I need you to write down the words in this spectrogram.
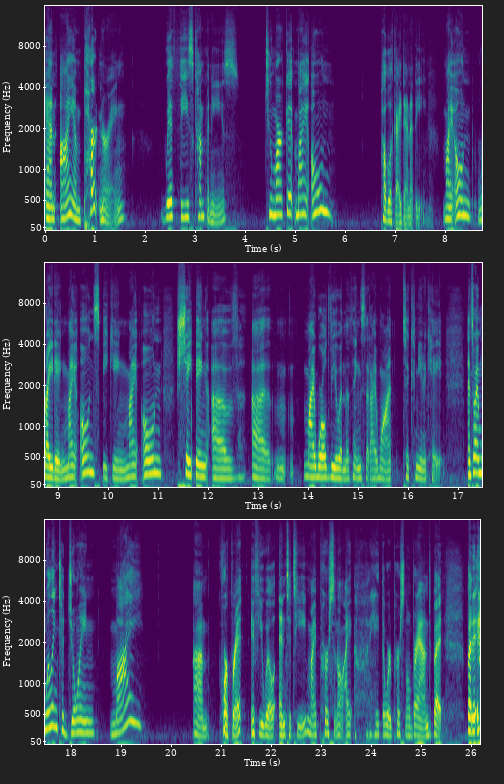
And I am partnering with these companies to market my own public identity, my own writing, my own speaking, my own shaping of uh, my worldview and the things that I want to communicate. And so I'm willing to join my um, corporate, if you will, entity, my personal. I, I hate the word personal brand, but but it,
